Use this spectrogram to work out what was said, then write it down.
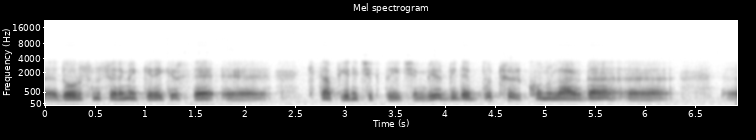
e, doğrusunu söylemek gerekirse e, kitap yeni çıktığı için bir bir de bu tür konularda e, e,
